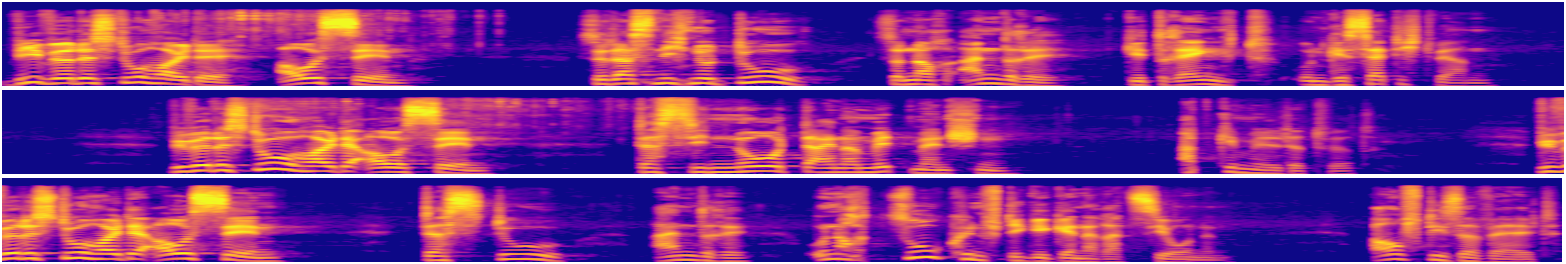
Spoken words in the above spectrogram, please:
Wie würdest du heute aussehen, sodass nicht nur du, sondern auch andere gedrängt und gesättigt werden? Wie würdest du heute aussehen, dass die Not deiner Mitmenschen abgemildert wird? Wie würdest du heute aussehen, dass du andere und auch zukünftige Generationen auf dieser Welt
